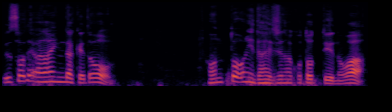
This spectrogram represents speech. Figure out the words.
嘘ではないんだけど、本当に大事なことっていうのは、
